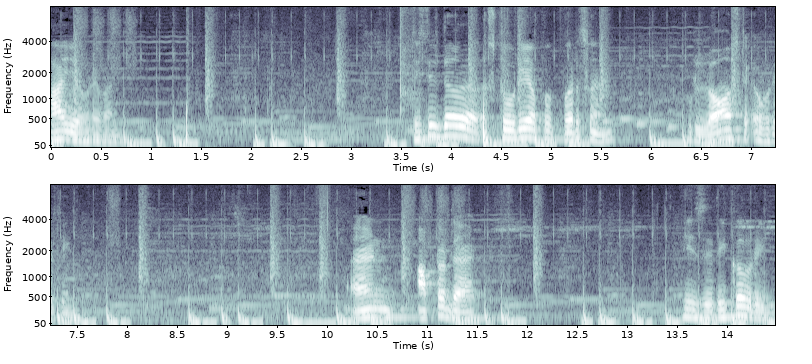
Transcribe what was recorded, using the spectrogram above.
Hi everyone. This is the story of a person who lost everything. And after that, he is recovering.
